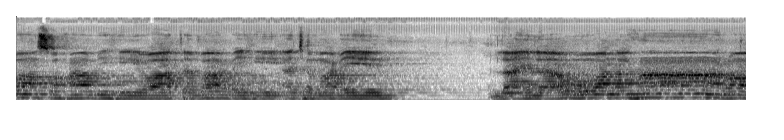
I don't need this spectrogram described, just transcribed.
وصحابه وأتباعه أجمعين ليلا ونهارا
